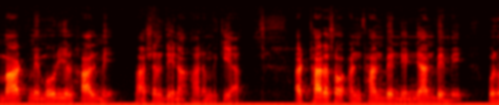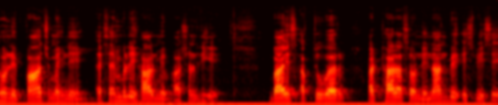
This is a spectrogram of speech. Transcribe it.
मार्ट मेमोरियल हॉल में भाषण देना आरंभ किया। अट्ठारह सौ में उन्होंने पाँच महीने असेंबली हॉल में भाषण दिए। 22 अक्टूबर अट्ठारह सौ निन्यानवे ईस्वी से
